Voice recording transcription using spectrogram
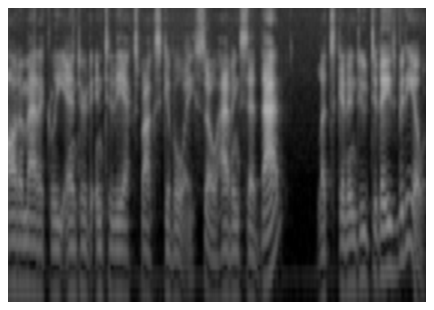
automatically entered into the Xbox giveaway. So, having said that, let's get into today's video.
